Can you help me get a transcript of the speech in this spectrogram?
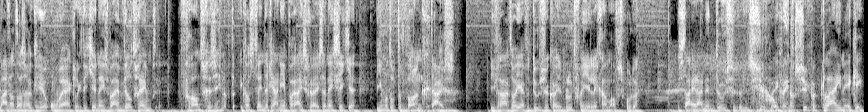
Maar dat was ook heel onwerkelijk. Dat je ineens bij een wildvreemd Frans gezin... Op de- ik was twintig jaar niet in Parijs geweest. En ineens zit je bij iemand op de bank Bank, thuis. ja. Die vraagt, wil je even douchen? Kan je het bloed van je lichaam afspoelen? Sta je daar in een douche. Super, ik weet nog, super klein. Ik, ik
